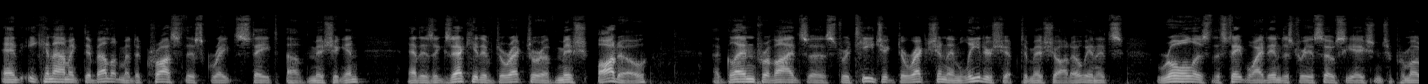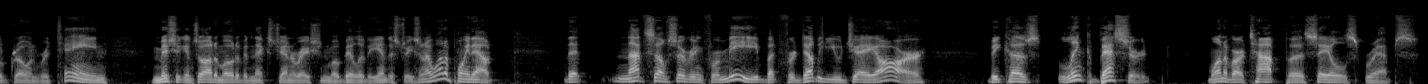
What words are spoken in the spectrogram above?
and economic development across this great state of Michigan. And as executive director of MichAuto, uh, Glenn provides a strategic direction and leadership to MichAuto in its role as the statewide industry association to promote, grow, and retain Michigan's automotive and next generation mobility industries. And I want to point out that not self serving for me, but for WJR, because Link Bessert, one of our top uh, sales reps,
